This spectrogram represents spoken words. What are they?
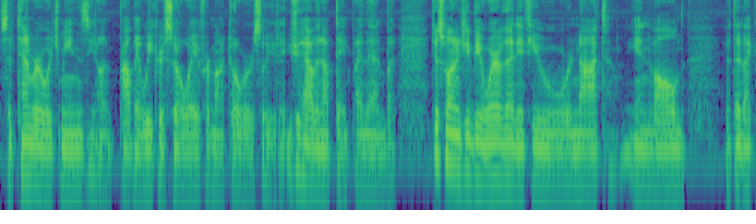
September, which means you know probably a week or so away from October. So you, should have an update by then. But just wanted you to be aware of that if you were not involved. If they like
